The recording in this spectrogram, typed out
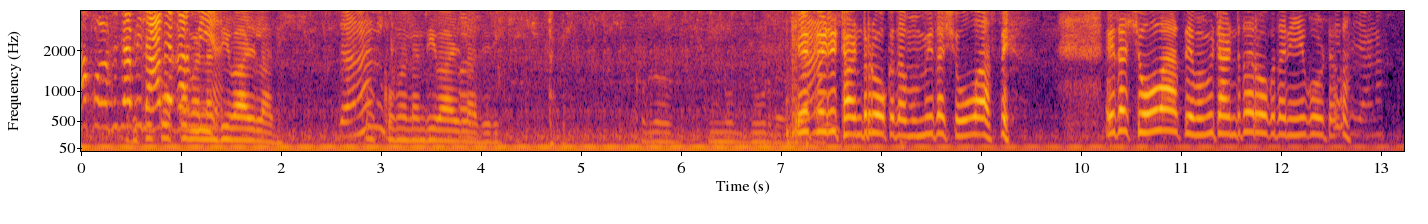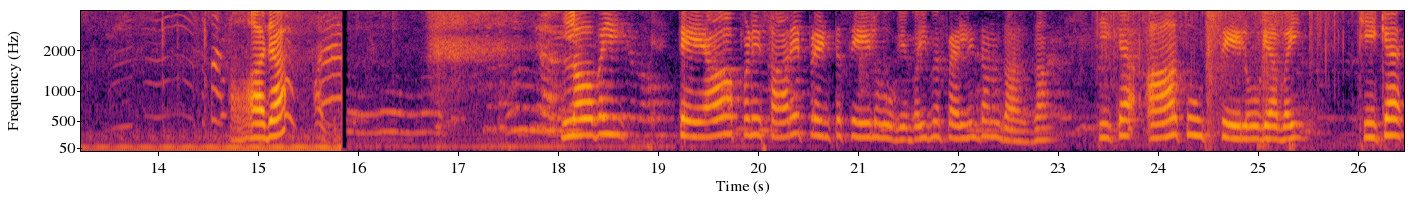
ਆ ਕੋਲ ਜਾ ਵੀ ਲਾ ਦੇ ਕੋਕੋ ਮਲਨ ਦੀ ਆਵਾਜ਼ ਲਾ ਦੇ। ਜਾਣਾ ਕੋਕੋ ਮਲਨ ਦੀ ਆਵਾਜ਼ ਲਾ ਦੇ ਰਿੱਕੀ ਇਹ ਕਿਹੜੀ ਠੰਡ ਰੋਕਦਾ ਮੰਮੀ ਤਾਂ ਸ਼ੋਅ ਵਾਸਤੇ। ਇਹ ਤਾਂ ਸ਼ੋਅ ਵਾਸਤੇ ਮੰਮੀ ਠੰਡ ਤਾਂ ਰੋਕਦਾ ਨਹੀਂ ਇਹ ਕੋਟ। ਆ ਜਾ। ਲਓ ਬਈ, ਤੇ ਆ ਆਪਣੇ ਸਾਰੇ ਪ੍ਰਿੰਟ ਸੇਲ ਹੋ ਗਏ ਬਈ, ਮੈਂ ਪਹਿਲਾਂ ਹੀ ਤੁਹਾਨੂੰ ਦੱਸਦਾ। ਠੀਕ ਹੈ, ਆ ਸੂਟ ਸੇਲ ਹੋ ਗਿਆ ਬਈ। ਠੀਕ ਹੈ,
